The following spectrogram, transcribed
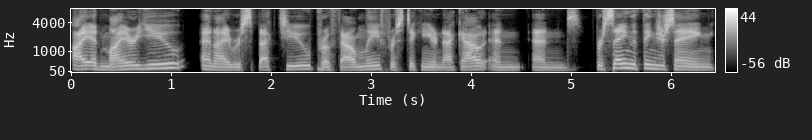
I admire you and I respect you profoundly for sticking your neck out and and for saying the things you're saying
